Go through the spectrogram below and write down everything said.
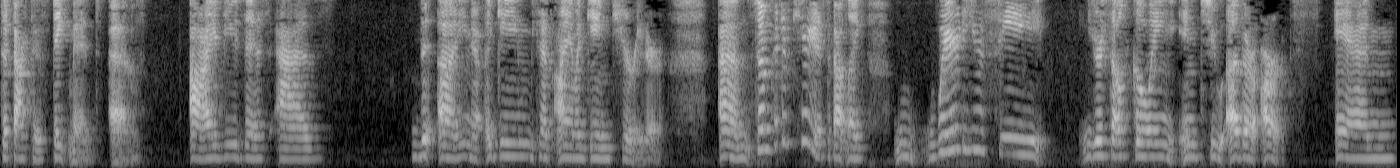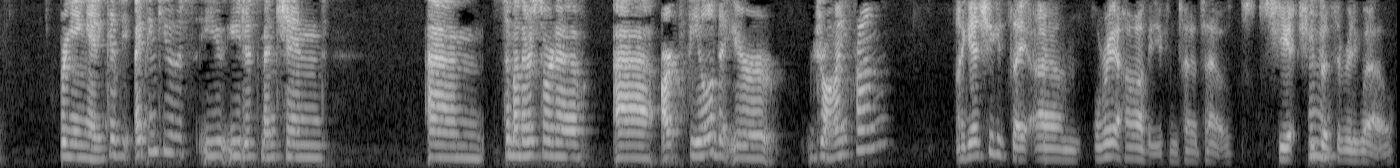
de facto statement of, I view this as the, uh, you know, a game because I am a game curator. Um, so I'm kind of curious about like, where do you see yourself going into other arts and bringing in? Because I think you you you just mentioned um, some other sort of uh, art field that you're drawing from. I guess you could say um, Auriea Harvey from Tale of Tales. She she mm-hmm. puts it really well,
